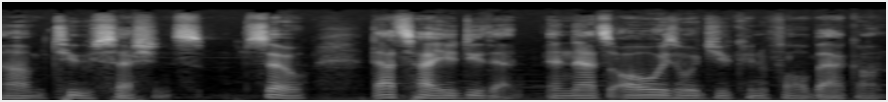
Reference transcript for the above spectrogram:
um, two sessions. So that's how you do that, and that's always what you can fall back on.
